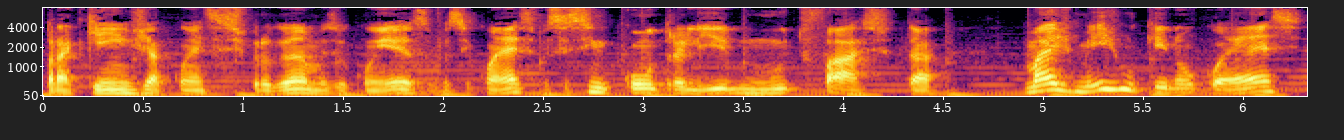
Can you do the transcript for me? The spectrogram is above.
para quem já conhece esses programas, eu conheço, você conhece, você se encontra ali muito fácil, tá? Mas mesmo quem não conhece,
